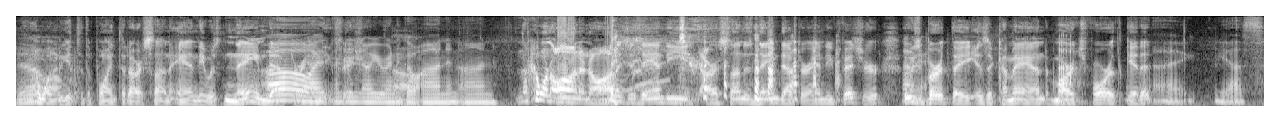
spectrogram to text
Yeah, I wanted to get to the point that our son Andy was named oh, after I, I Andy Fisher. didn't know you were going to go on and on. I'm not going on and on. It's just Andy. our son is named after Andy Fisher, whose birthday is a command, March 4th. Get it? I yes.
